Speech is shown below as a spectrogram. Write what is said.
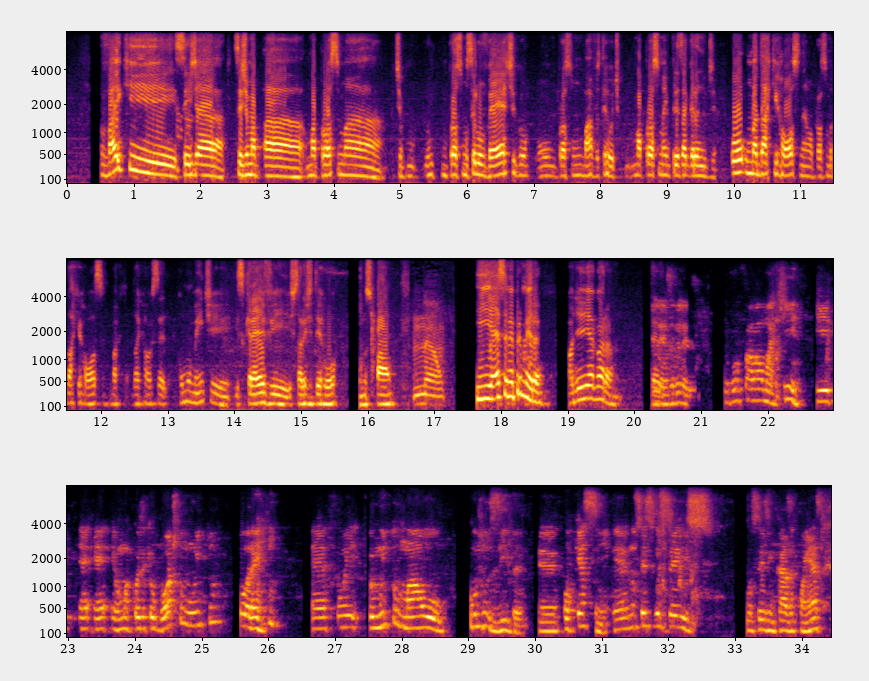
vai que seja seja uma, a- uma próxima tipo um, próximo selo Vértigo, ou um próximo Marvel Terror, tipo, uma próxima empresa grande, ou uma Dark Horse, né, uma próxima Dark Horse. Dark Horse é- comumente escreve histórias de terror, como Spawn. Não. E essa é a minha primeira. Pode ir agora. Beleza, beleza. Eu vou falar uma aqui que é, é, é uma coisa que eu gosto muito, porém é, foi, foi muito mal conduzida. É, porque assim, é, não sei se vocês, vocês em casa conhecem,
